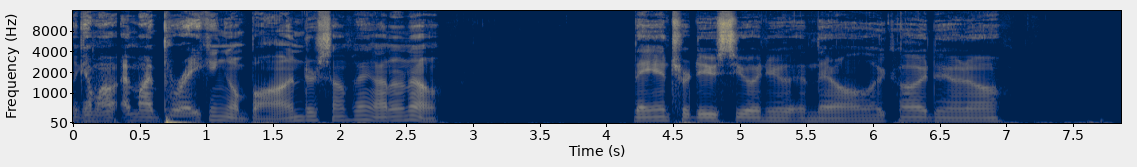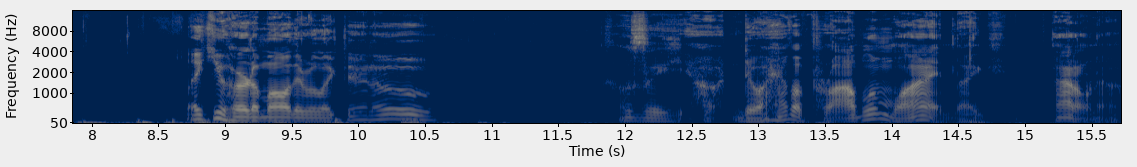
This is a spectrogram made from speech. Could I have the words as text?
Like am I am I breaking a bond or something? I don't know. They introduce you and you and they're all like, "Hi, Dano." Like you heard them all. They were like, "Dano." I was like, "Do I have a problem? Why?" Like, I don't know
